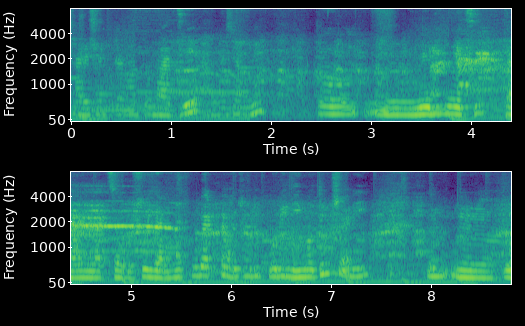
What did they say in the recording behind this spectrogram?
সাড়ে সাতটার মতো বাজে আমার সামনে। তো রেডি হয়েছি। কেমন লাগছে অবশ্যই জানি না। খুব একটা ভালো শাড়ি পরিনি, নতুন শাড়ি। তো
